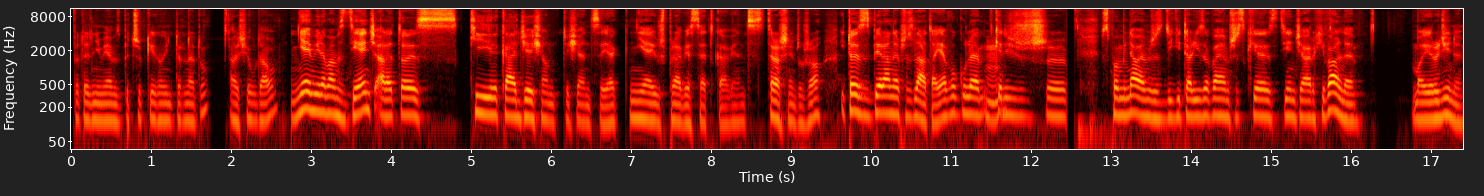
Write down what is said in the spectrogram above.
Wtedy nie miałem zbyt szybkiego internetu, ale się udało. Nie wiem ile mam zdjęć, ale to jest kilkadziesiąt tysięcy, jak nie już prawie setka, więc strasznie dużo. I to jest zbierane przez lata. Ja w ogóle mm. kiedyś już e, wspominałem, że zdigitalizowałem wszystkie zdjęcia archiwalne mojej rodziny,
